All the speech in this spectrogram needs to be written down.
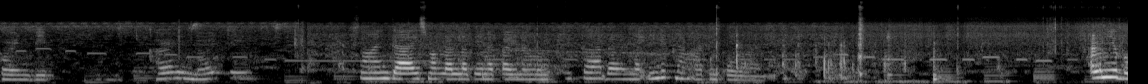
corned beef. Carne Norte. So ngayon guys, maglalagay na tayo ng mantika dahil mainit ng ating kuwan. Alam niyo ba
